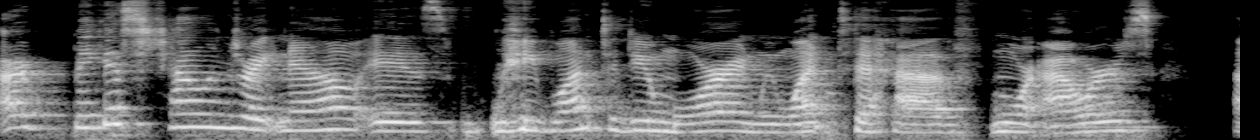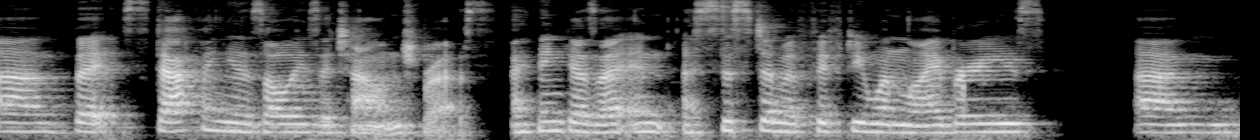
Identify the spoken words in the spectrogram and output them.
Our biggest challenge right now is we want to do more and we want to have more hours um, but staffing is always a challenge for us. I think as a, a system of 51 libraries, um,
